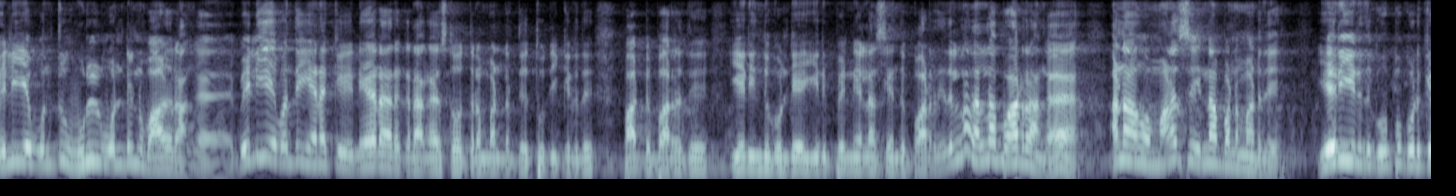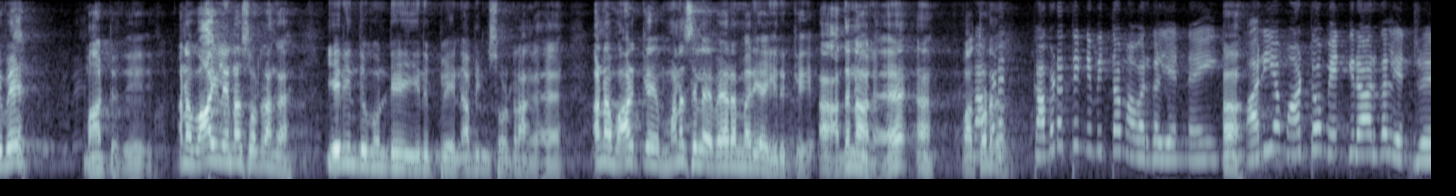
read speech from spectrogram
வெளியே ஒன்று உள் ஒன்றுன்னு வாழுறாங்க. வெளியே வந்து எனக்கு நேராக இருக்கிறாங்க. ஸ்தோத்திரம் பண்ணுறது துதிக்கிறது பாட்டு பாடுறது எரிந்து கொண்டே இருப்பேன் எல்லாம் சேர்ந்து பாடுறது இதெல்லாம் நல்லா பாடுறாங்க. ஆனால் அவங்க மனசு என்ன பண்ண மாட்டுது? எரியறதுக்கு ஒப்பு கொடுக்கவே மாட்டுது. ஆனால் வாயில் என்ன சொல்கிறாங்க எரிந்து கொண்டே இருப்பேன் அப்படின்னு சொல்கிறாங்க ஆனால் வாழ்க்கை மனசில் வேற மாதிரியா இருக்குது ஆ அதனால் ஆ வா தொடங்க கபடத்தின் நிமித்தம் அவர்கள் என்னை. அறிய மாட்டோம் என்கிறார்கள் என்று.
